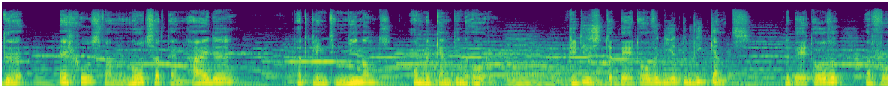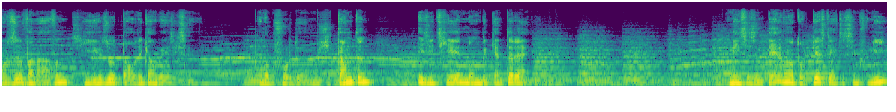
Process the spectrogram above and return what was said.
De echo's van Mozart en Haydn, dat klinkt niemand onbekend in de oren. Dit is de Beethoven die het publiek kent. De Beethoven waarvoor ze vanavond hier zo talrijk aanwezig zijn. En ook voor de muzikanten is dit geen onbekend terrein. Minstens een deel van het orkest heeft de symfonie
